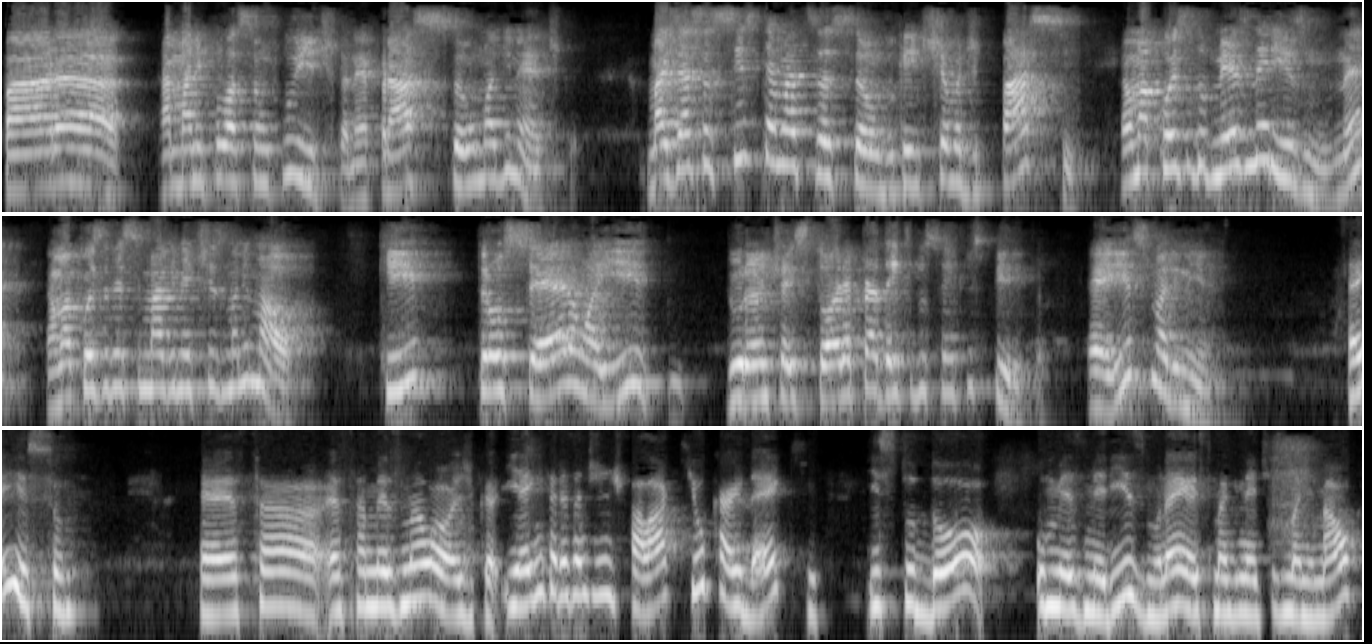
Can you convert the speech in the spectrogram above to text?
para a manipulação fluídica, né, para a ação magnética. Mas essa sistematização do que a gente chama de passe é uma coisa do mesmerismo, né? É uma coisa desse magnetismo animal, que trouxeram aí, durante a história, para dentro do centro espírita. É isso, Marininha? É isso. É essa, essa mesma lógica. E é interessante a gente falar que o Kardec estudou o mesmerismo, né, esse magnetismo animal,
